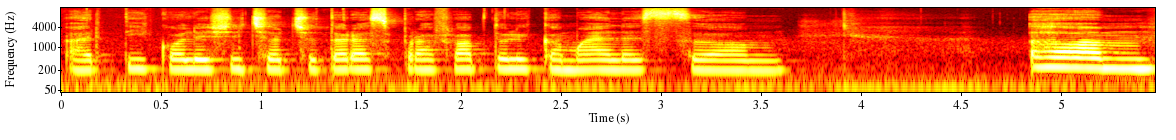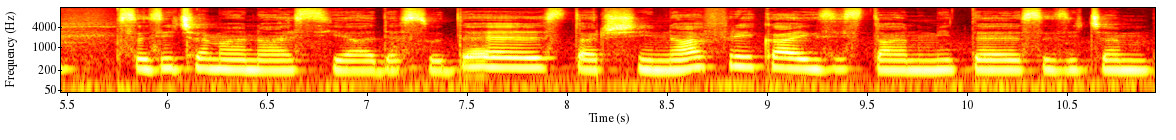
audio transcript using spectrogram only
articole și cercetări asupra faptului că mai ales um, um, să zicem în Asia de Sud-Est, dar și în Africa există anumite, să zicem,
